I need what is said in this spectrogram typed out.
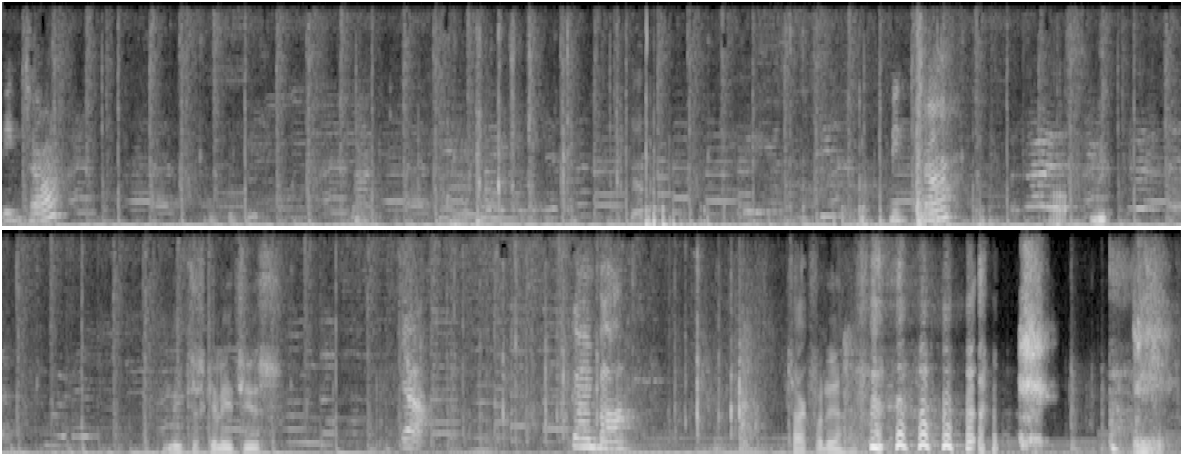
Victor? Victor? Ja, Vi- Victor skal lige tisse. Ja. Gør han bare. Tak for det.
